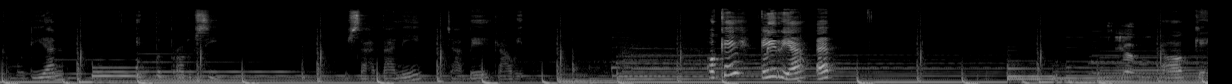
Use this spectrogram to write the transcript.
kemudian input produksi usaha tani cabai rawit. Oke, clear ya, Ed? Iya, Oke.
